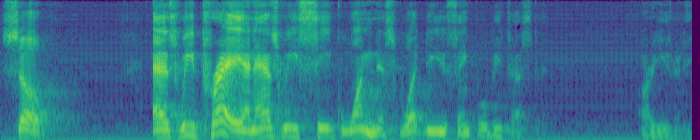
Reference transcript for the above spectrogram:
So, as we pray and as we seek oneness, what do you think will be tested? Our unity.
